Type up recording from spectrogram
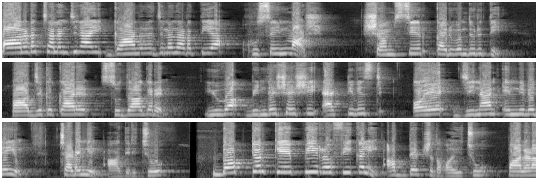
പാലട ചലഞ്ചിനായി ഗാനരചന നടത്തിയ ഹുസൈൻ മാഷ് ഷംസീർ കരുവന്തുരുത്തി പാചകക്കാരൻ സുധാകരൻ യുവ ഭിന്നശേഷി ആക്ടിവിസ്റ്റ് ഒ എ ജിനാൻ എന്നിവരെയും ചടങ്ങിൽ ആദരിച്ചു. Doctor K P Rafeeq Ali അധ്യക്ഷത വഹിച്ചു. പാലട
